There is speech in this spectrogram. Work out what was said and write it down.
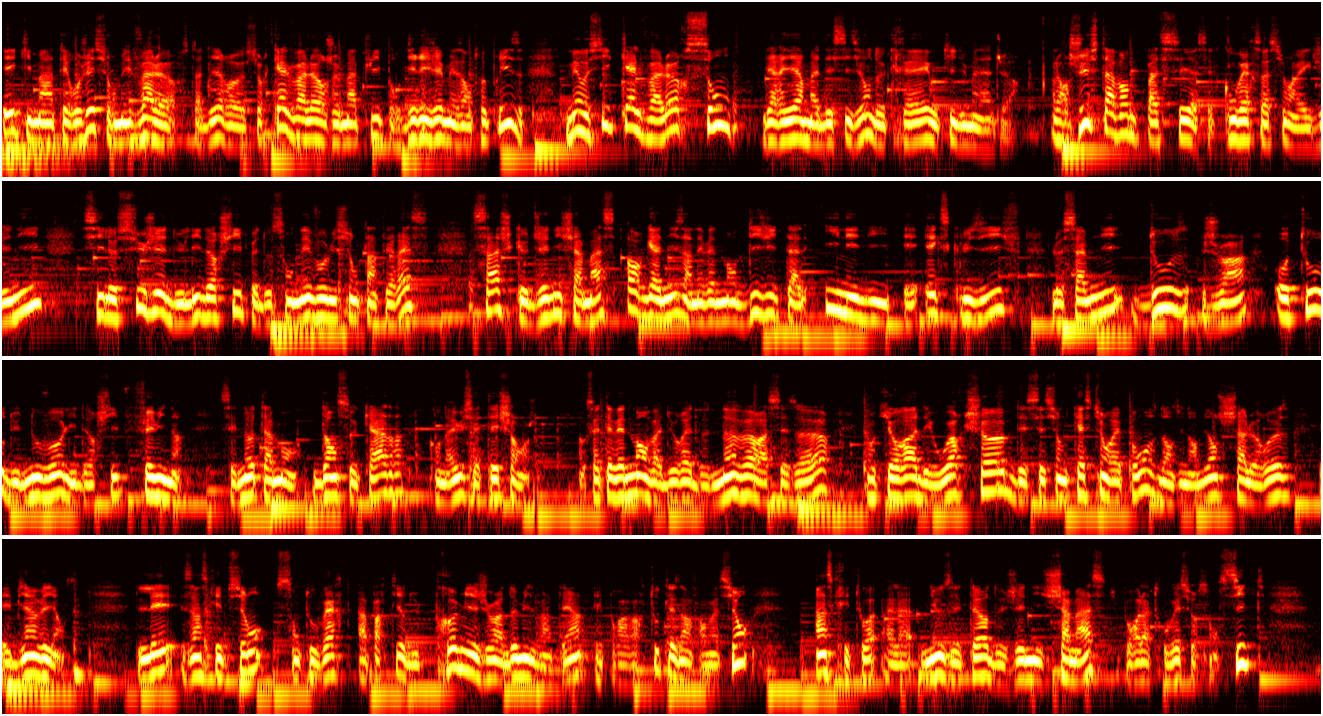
et qui m'a interrogé sur mes valeurs, c'est-à-dire euh, sur quelles valeurs je m'appuie pour diriger mes entreprises, mais aussi quelles valeurs sont derrière ma décision de créer Outils du Manager. Alors juste avant de passer à cette conversation avec Jenny, si le sujet du leadership et de son évolution t'intéresse, sache que Jenny Chamas organise un événement digital inédit et exclusif le samedi 12 juin autour du nouveau leadership féminin. C'est notamment dans ce cadre qu'on a eu cet échange. Donc cet événement va durer de 9h à 16h. Donc il y aura des workshops, des sessions de questions-réponses dans une ambiance chaleureuse et bienveillante. Les inscriptions sont ouvertes à partir du 1er juin 2021 et pour avoir toutes les informations, inscris-toi à la newsletter de Jenny Chamas. Tu pourras la trouver sur son site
